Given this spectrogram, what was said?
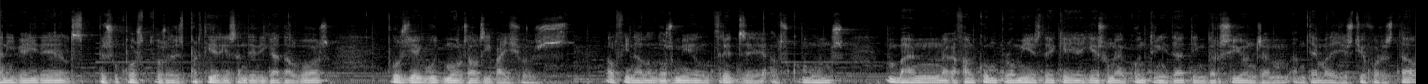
a nivell dels pressupostos o de les partides que s'han dedicat al bosc, doncs hi ha hagut molts alts i baixos. Al final, el 2013, els comuns van agafar el compromís de que hi hagués una continuïtat d'inversions en, en tema de gestió forestal,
